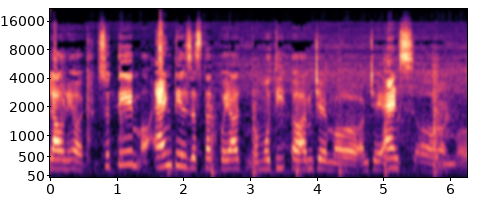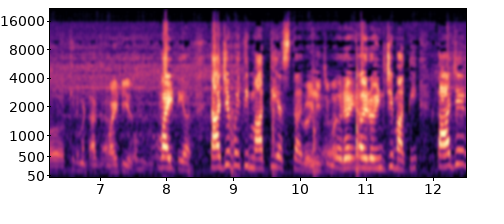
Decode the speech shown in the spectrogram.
लावणी हय. सो ते अँट हिल्स असतात पळयात मोती आमचे आमचे अँट्स कितें म्हणटा वायटी असता. वायट हय ताजे पळय ती माती आसता न्ही, रोयणीची माती. ताजेर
